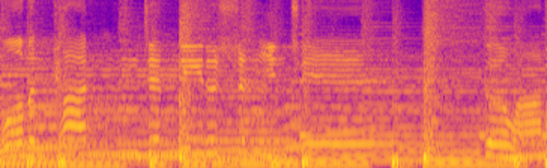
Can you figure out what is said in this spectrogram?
我们看见你的身影，切格瓦拉。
